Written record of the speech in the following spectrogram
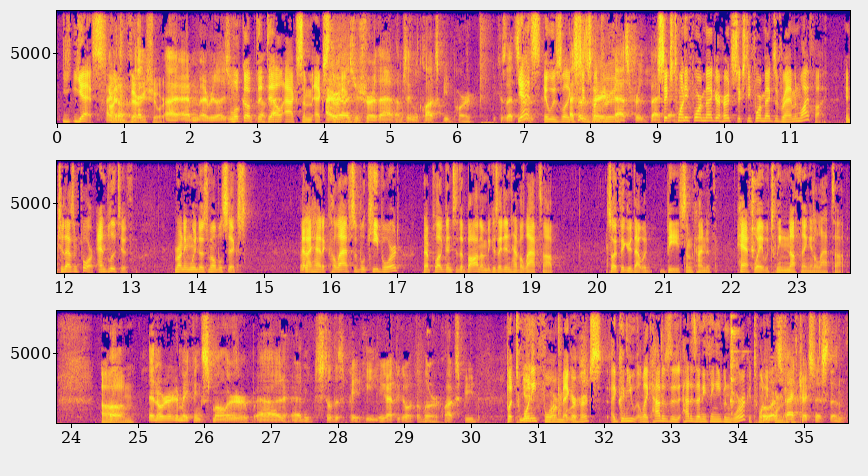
Y- yes, I I'm very sure. I, I'm, I realize. you're Look sure up the Dell that. Axim X30. I realize you're sure of that. I'm saying the clock speed part because that's Yes, it was like that sounds 600 very fast for back then. 624 megahertz, 64 megs of RAM and Wi-Fi in 2004, and Bluetooth, running Windows Mobile 6. And I had a collapsible keyboard that plugged into the bottom because I didn't have a laptop, so I figured that would be some kind of halfway between nothing and a laptop. Um, in order to make things smaller uh, and still dissipate heat, you got to go with the lower clock speed. but 24 more megahertz, Uh, can you like how does it, how does anything even work at Well, 24 let's megahertz? fact check this then.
